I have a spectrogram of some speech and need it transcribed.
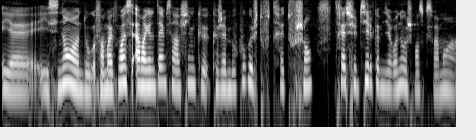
et, euh, et sinon, donc, enfin bref, moi, Armageddon Time, c'est un film que, j'aime beaucoup, que je trouve très touchant, très subtil, comme dit Renaud. Je pense que c'est vraiment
